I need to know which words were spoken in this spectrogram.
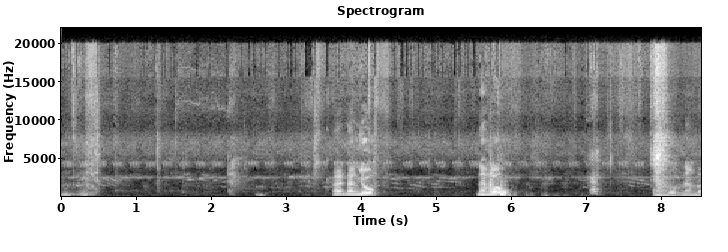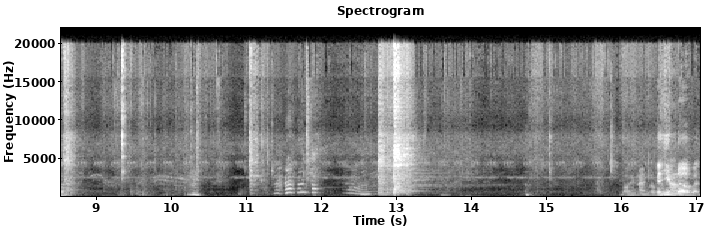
อืมอืมอะนั่งอยู่ นั่งลงนั่งลงนั่งลงบอกให้หนังลงไอ้ยิ้มเล่าบัน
